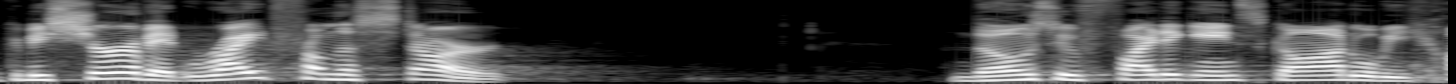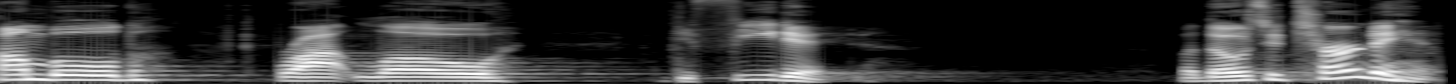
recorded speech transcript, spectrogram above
We can be sure of it right from the start. Those who fight against God will be humbled, brought low, defeated. But those who turn to Him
